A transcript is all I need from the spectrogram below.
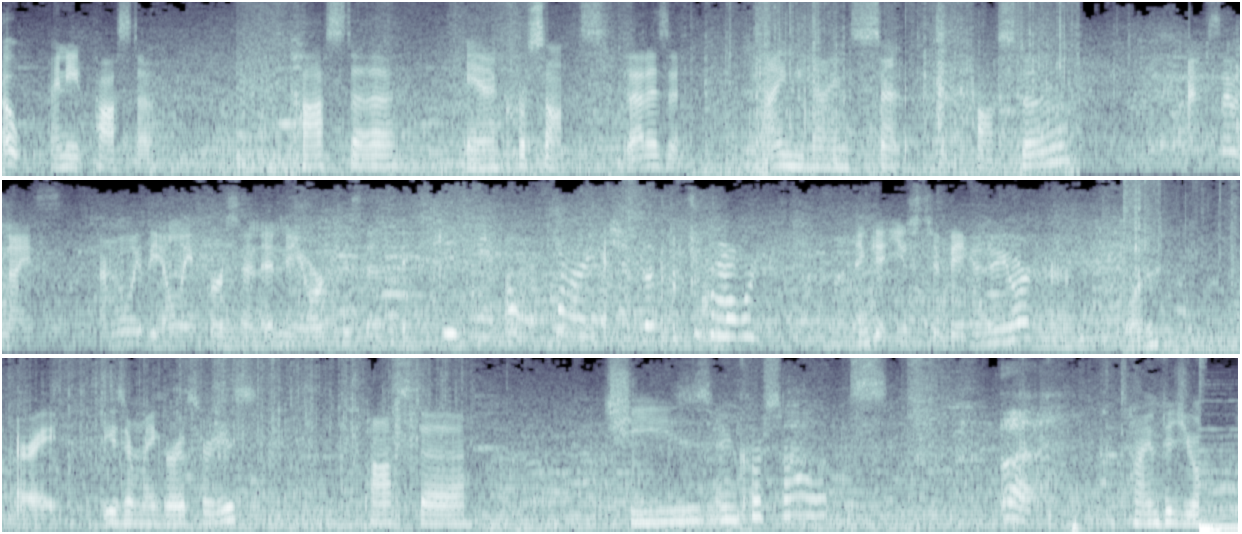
Oh, I need pasta. Pasta and croissants. That is it. 99 cent pasta. I'm so nice. I'm really the only person in New York who says, excuse me, oh, sorry, I should come over and get used to being a New Yorker. All right, these are my groceries. Pasta, cheese, and croissants. Ugh. Time to join.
